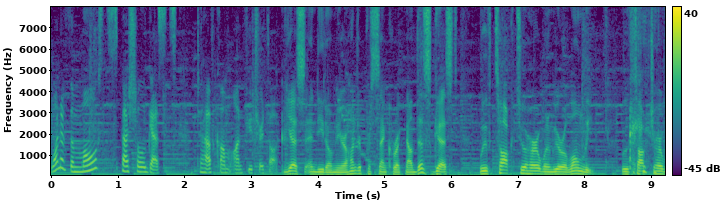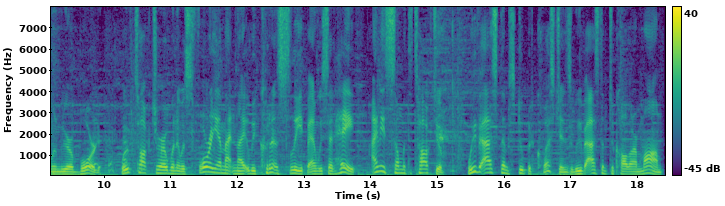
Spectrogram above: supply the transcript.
one of the most special guests to have come on Future Talk. Yes, indeed, Omni. You're 100% correct. Now, this guest, we've talked to her when we were lonely. We've talked to her when we were bored. We've talked to her when it was 4 a.m. at night, we couldn't sleep, and we said, hey, I need someone to talk to. We've asked them stupid questions. We've asked them to call our mom.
